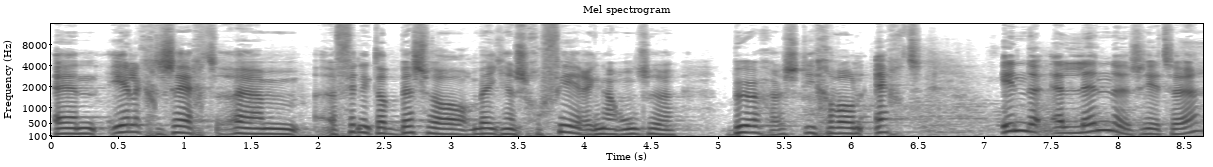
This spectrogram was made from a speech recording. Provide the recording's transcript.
En eerlijk gezegd um, vind ik dat best wel een beetje een schoffering naar onze burgers. Die gewoon echt in de ellende zitten.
